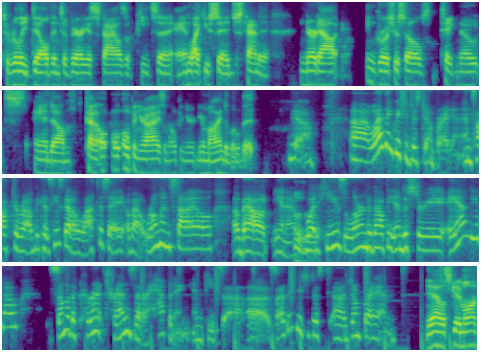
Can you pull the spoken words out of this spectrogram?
to really delve into various styles of pizza and like you said just kind of nerd out engross yourselves take notes and um, kind of o- open your eyes and open your, your mind a little bit yeah uh, well, I think we should just jump right in and talk to Rob because he's got a lot to say about Roman style, about you know mm-hmm. what he's learned about the industry, and you know some of the current trends that are happening in pizza. Uh, so I think we should just uh, jump right in. Yeah, let's get him on.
